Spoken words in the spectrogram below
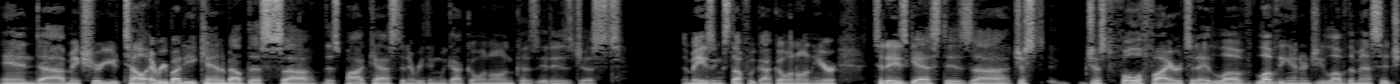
and, uh, make sure you tell everybody you can about this, uh, this podcast and everything we got going on because it is just, amazing stuff we got going on here. Today's guest is uh, just just full of fire today. Love love the energy, love the message.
